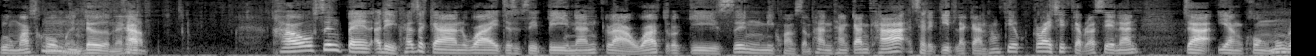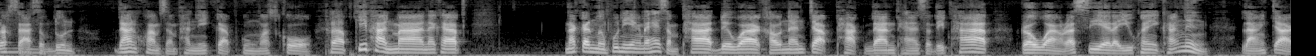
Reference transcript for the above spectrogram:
กรุงมอสโกอืมเหมือนเดิมนะครับครับ เขาซึ่งเป็นอดีตข้าราชการวัย 74 ปีนั้นกล่าวว่าตุรกีซึ่งมีความสัมพันธ์ทางการค้า เศรษฐกิจและการท่องเที่ยวใกล้ชิดกับรัสเซียนั้น จะยังคงมุ่งรักษาสมดุล ด้านความสัมพันธ์นี้กับกรุงมอสโกครับที่ผ่านมานะครับนักการเมืองผู้นี้ยังได้ให้สัมภาษณ์ด้วยว่าเขานั้นจะผลักดันแผนสันติภาพ ระหว่างรัสเซียและยูเครนอีกครั้งหนึ่ง หลังจาก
